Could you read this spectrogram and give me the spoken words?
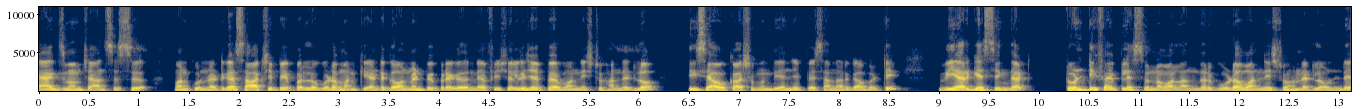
మ్యాక్సిమం ఛాన్సెస్ మనకు ఉన్నట్టుగా సాక్షి పేపర్లో కూడా మనకి అంటే గవర్నమెంట్ పేపరే కదండి అఫీషియల్గా చెప్పారు. వన్ ఈస్ టూ హండ్రెడ్లో తీసే అవకాశం ఉంది అని చెప్పేసి అన్నారు కాబట్టి we are guessing that twenty five plus ఉన్న వాళ్ళందరూ కూడా వన్ ఈస్ టూ హండ్రెడ్లో ఉండే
